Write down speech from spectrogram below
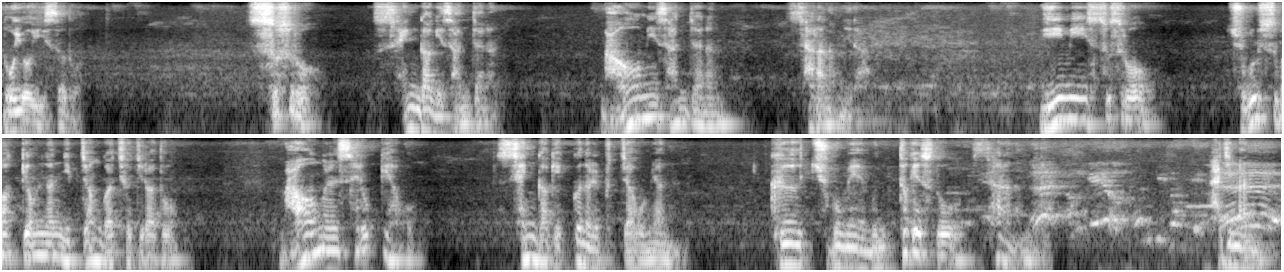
놓여 있어도 스스로 생각이 산 자는 마음이 산 자는 살아납니다. 이미 스스로 죽을 수밖에 없는 입장과 처지라도 마음을 새롭게 하고 생각의 끈을 붙잡으면 그 죽음의 문턱에서도 살아납니다. 하지만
